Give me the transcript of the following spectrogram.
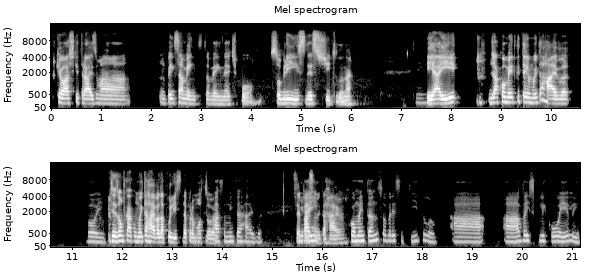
porque eu acho que traz uma, um pensamento também, né? Tipo, sobre isso, desse título, né? Sim. E aí, já comento que tenho muita raiva Boy. Vocês vão ficar com muita raiva da polícia e da promotora. Você passa muita raiva. Você e passa aí, muita raiva. Comentando sobre esse título, a, a Ava explicou ele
